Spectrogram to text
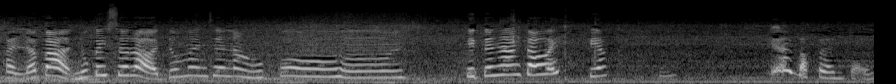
Hala ba? No kay sarado man sa nang phone. Dito na ang tao eh. Piyak. Yeah, baklan tayo.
